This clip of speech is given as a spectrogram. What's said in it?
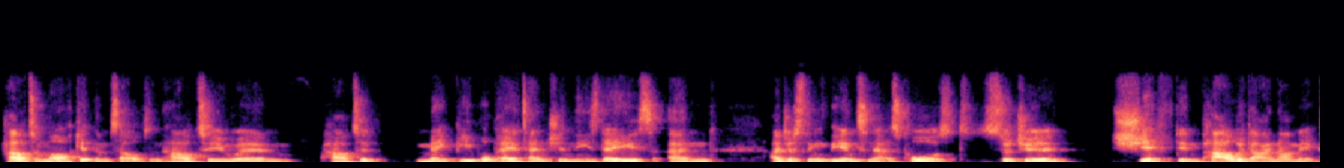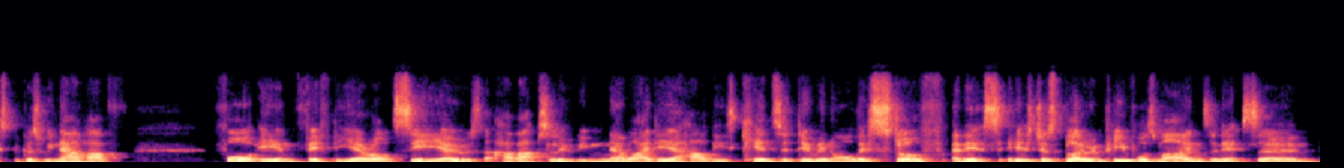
how to market themselves and how to um, how to make people pay attention these days. And I just think the internet has caused such a shift in power dynamics because we now have 40 and 50 year old CEOs that have absolutely no idea how these kids are doing all this stuff. And it's it's just blowing people's minds. And it's um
